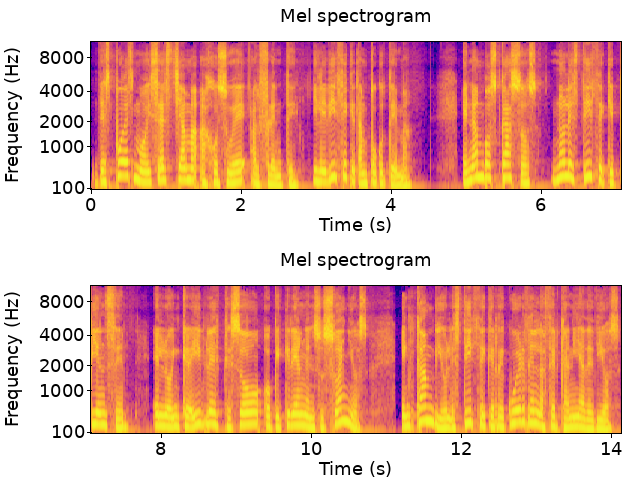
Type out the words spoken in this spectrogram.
Después Moisés llama a Josué al frente y le dice que tampoco tema. En ambos casos no les dice que piense en lo increíbles que son o que crean en sus sueños. En cambio, les dice que recuerden la cercanía de Dios.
